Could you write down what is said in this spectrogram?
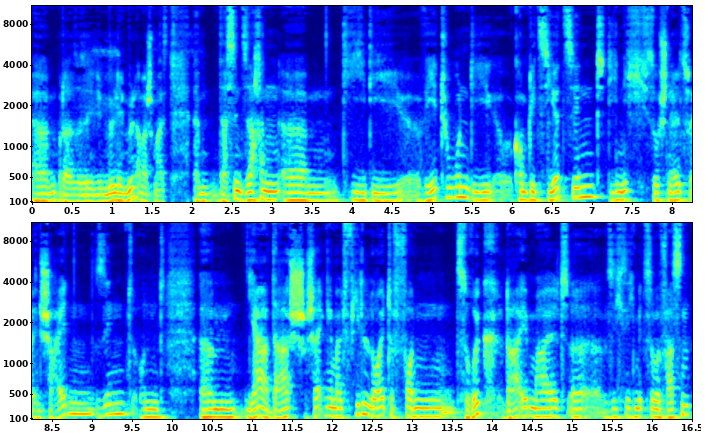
ähm, oder also den Müll in den Mülleimer schmeißt. Ähm, das sind Sachen, ähm, die, die wehtun, die kompliziert sind, die nicht so schnell zu entscheiden sind. Und ähm, ja, da schrecken eben halt viele Leute von zurück, da eben halt äh, sich, sich mit zu befassen,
